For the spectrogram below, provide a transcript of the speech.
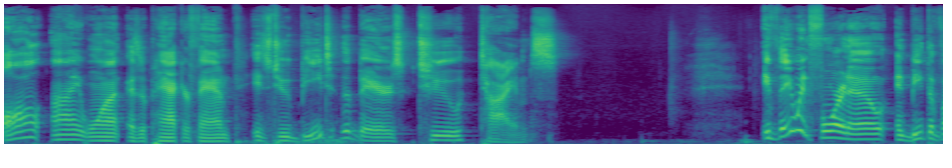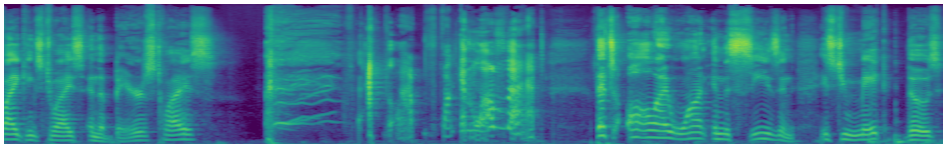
All I want as a Packer fan is to beat the Bears two times if they went 4 0 and beat the Vikings twice and the Bears twice, I fucking love that. That's all I want in the season is to make those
